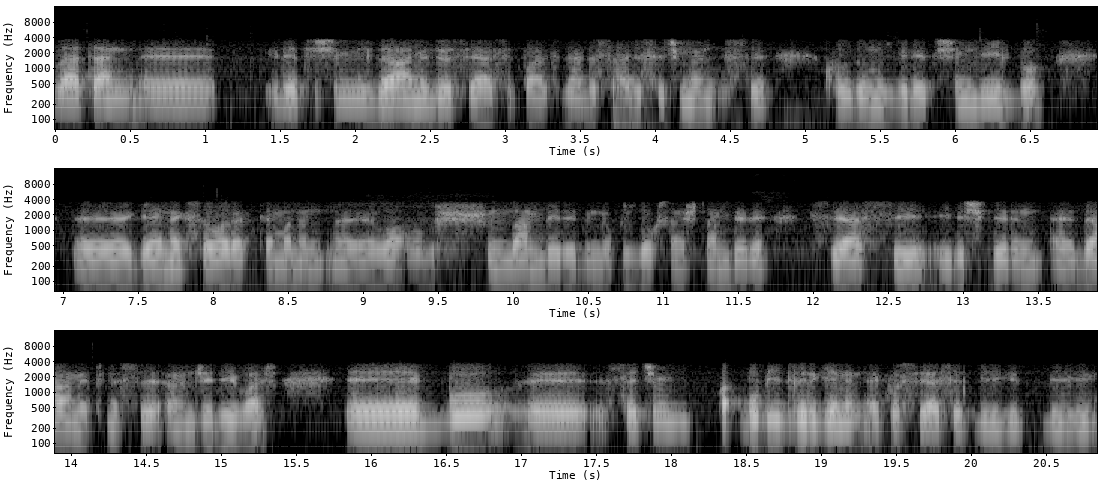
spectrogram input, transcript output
zaten e, iletişimimiz devam ediyor siyasi partilerde. Sadece seçim öncesi kurduğumuz bir iletişim değil bu e, geleneksel olarak temanın e, varoluşundan beri 1993'ten beri siyasi ilişkilerin e, devam etmesi önceliği var. E, bu e, seçim bu bildirgenin ekosiyaset bilgi, bilgi,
